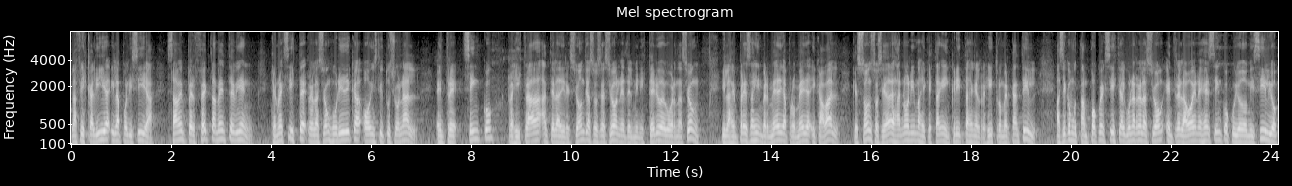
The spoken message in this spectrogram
la Fiscalía y la Policía saben perfectamente bien que no existe relación jurídica o institucional entre cinco registradas ante la Dirección de Asociaciones del Ministerio de Gobernación y las empresas Invermedia, Promedia y Cabal, que son sociedades anónimas y que están inscritas en el registro mercantil así como tampoco existe alguna relación entre la ONG 5, cuyo domicilio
